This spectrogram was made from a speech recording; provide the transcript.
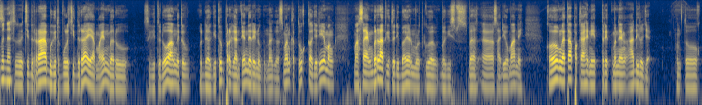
benar cedera begitu pulih cedera ya main baru segitu doang gitu. Udah gitu pergantian dari Nagelsmann ke Tuchel. Jadi emang masa yang berat gitu di Bayern menurut gua bagi eh, Sadio Mane. Kalau ngeliat apakah ini treatment yang adil aja untuk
